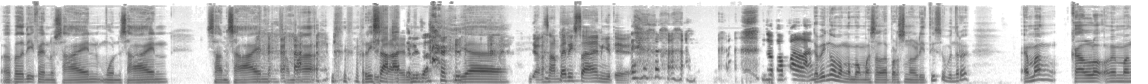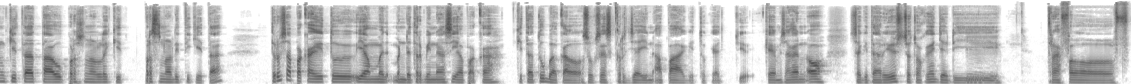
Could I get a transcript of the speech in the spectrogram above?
apa tadi Venus sign, Moon sign, Sun sign sama Resign. Iya. Jangan sampai resign gitu ya. nggak apa-apa lah. Tapi ngomong-ngomong masalah personality sebenarnya emang kalau memang kita tahu personality personality kita, terus apakah itu yang men- mendeterminasi apakah kita tuh bakal sukses kerjain apa gitu kayak kayak misalkan oh Sagittarius cocoknya jadi travel v-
